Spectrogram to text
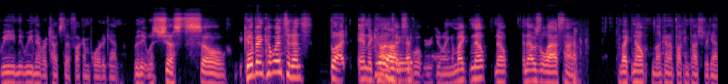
we we never touched that fucking board again. But it was just so. It could have been coincidence, but in the context of what we were doing, I'm like, nope, nope. And that was the last time. I'm like, nope, not gonna fucking touch it again.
